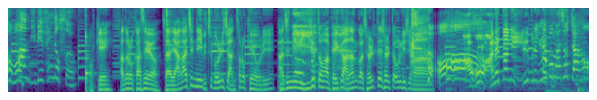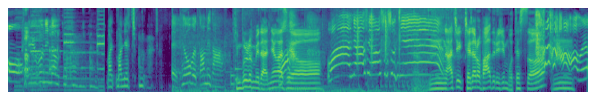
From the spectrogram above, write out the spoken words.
급한 일이 생겼어요. 오케이 가도록 하세요 자 양아지님 유튜브 올리지 않도록 해요 우리 아지님이 2주 동안 배그 안 한 거 절대 절대 올리지 마 아호 안 했다니 1분 했다고. 1분 하셨잖아. 1분이면 많이 했죠 음. 네, 배업을 깝니다. 김블루입니다. 안녕하세요. 와 안녕하세요 수수님. 음 아직 제자로 봐드리진 못했어. 음 아 왜요?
